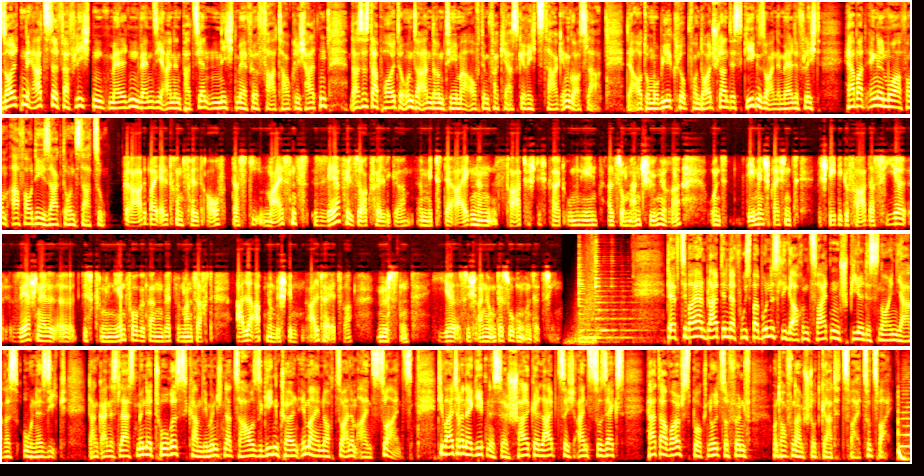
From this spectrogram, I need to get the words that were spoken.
Sollten Ärzte verpflichtend melden, wenn sie einen Patienten nicht mehr für fahrtauglich halten? Das ist ab heute unter anderem Thema auf dem Verkehrsgerichtstag in Goslar. Der Automobilclub von Deutschland ist gegen so eine Meldepflicht. Herbert Engelmohr vom AVD sagte uns dazu. Gerade bei Älteren fällt auf, dass die meistens sehr viel sorgfältiger mit der eigenen Fahrtüchtigkeit umgehen als so manch Jüngerer. Und Dementsprechend besteht die Gefahr, dass hier sehr schnell äh, diskriminierend vorgegangen wird, wenn man sagt, alle ab einem bestimmten Alter etwa müssten hier sich einer Untersuchung unterziehen. Der FC Bayern bleibt in der Fußball-Bundesliga auch im zweiten Spiel des neuen Jahres ohne Sieg. Dank eines Last-Minute-Tores kam die Münchner zu Hause gegen Köln immerhin noch zu einem 1 zu 1. Die weiteren Ergebnisse Schalke Leipzig 1 zu 6, Hertha Wolfsburg 0 zu 5 und Hoffenheim Stuttgart 2 zu 2.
